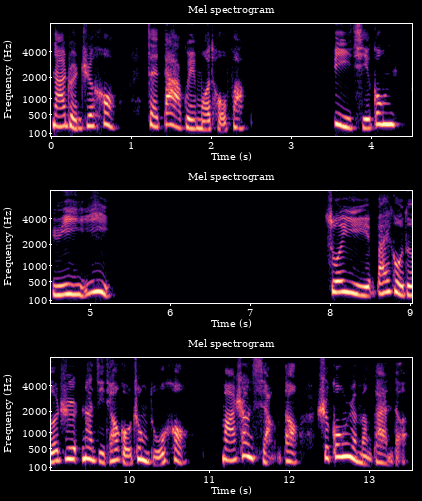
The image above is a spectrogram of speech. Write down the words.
拿准之后再大规模投放，毕其功于一役。所以白狗得知那几条狗中毒后，马上想到是工人们干的。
